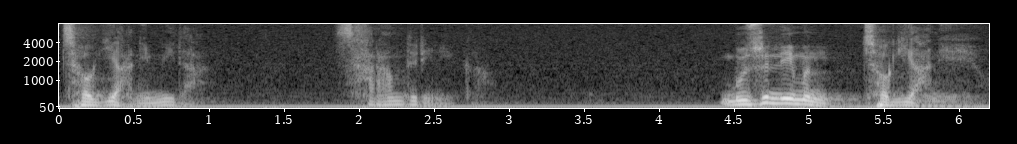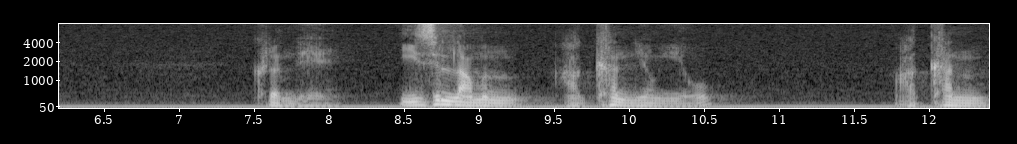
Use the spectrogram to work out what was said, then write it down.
적이 아닙니다. 사람들이니까. 무슬림은 적이 아니에요. 그런데 이슬람은 악한 영이요. 악한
